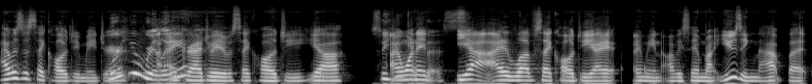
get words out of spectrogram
I was a psychology major. were you really? I graduated with psychology. Yeah. so you I wanted this. Yeah, I love psychology. I I mean, obviously I'm not using that, but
